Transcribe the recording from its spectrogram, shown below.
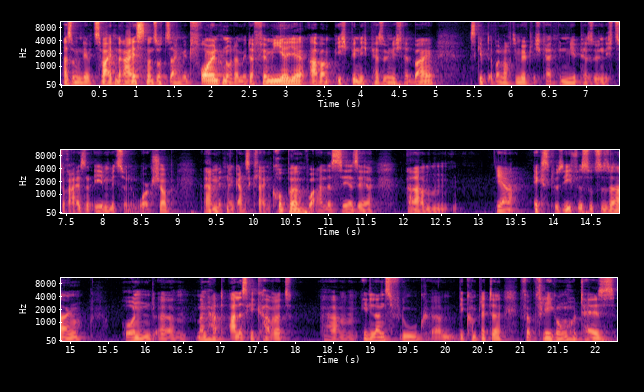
also mit dem zweiten reist man sozusagen mit Freunden oder mit der Familie, aber ich bin nicht persönlich dabei. Es gibt aber noch die Möglichkeit, mit mir persönlich zu reisen, eben mit so einem Workshop äh, mit einer ganz kleinen Gruppe, wo alles sehr, sehr ähm, ja, exklusiv ist sozusagen. Und ähm, man hat alles gecovert. Ähm, Inlandsflug, ähm, die komplette Verpflegung, Hotels,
